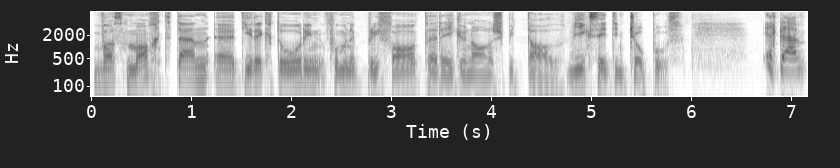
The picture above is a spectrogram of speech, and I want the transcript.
Was macht dann äh, Direktorin von einem privaten regionalen Spital? Wie sieht dein Job aus? Ich glaube,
